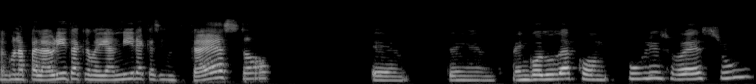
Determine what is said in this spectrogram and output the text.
¿Alguna palabrita que me digan, mire, qué significa esto? Eh, te- tengo duda con public restroom.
